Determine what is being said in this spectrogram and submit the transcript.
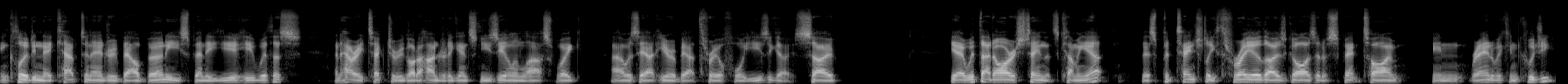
including their captain, Andrew Balbirnie. He spent a year here with us. And Harry Tector, who got 100 against New Zealand last week, uh, was out here about three or four years ago. So, yeah, with that Irish team that's coming out, there's potentially three of those guys that have spent time in Randwick and Coogee,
